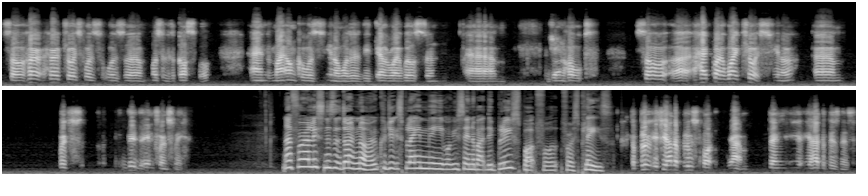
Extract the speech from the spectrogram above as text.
So her her choice was was uh, mostly the gospel, and my uncle was you know of the Delroy Wilson, um, John Holt. So uh, I had quite a wide choice, you know, um, which did influence me. Now, for our listeners that don't know, could you explain the what you're saying about the blue spot for for us, please? The blue, if you had a blue spot ram, then you, you had the business.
